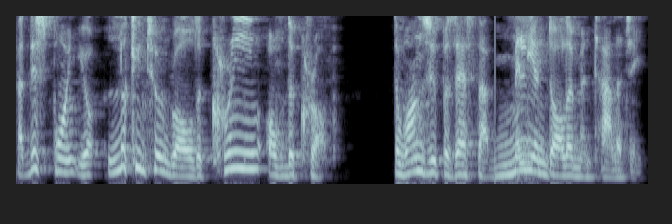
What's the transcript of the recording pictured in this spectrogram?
At this point, you're looking to enroll the cream of the crop, the ones who possess that million dollar mentality.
